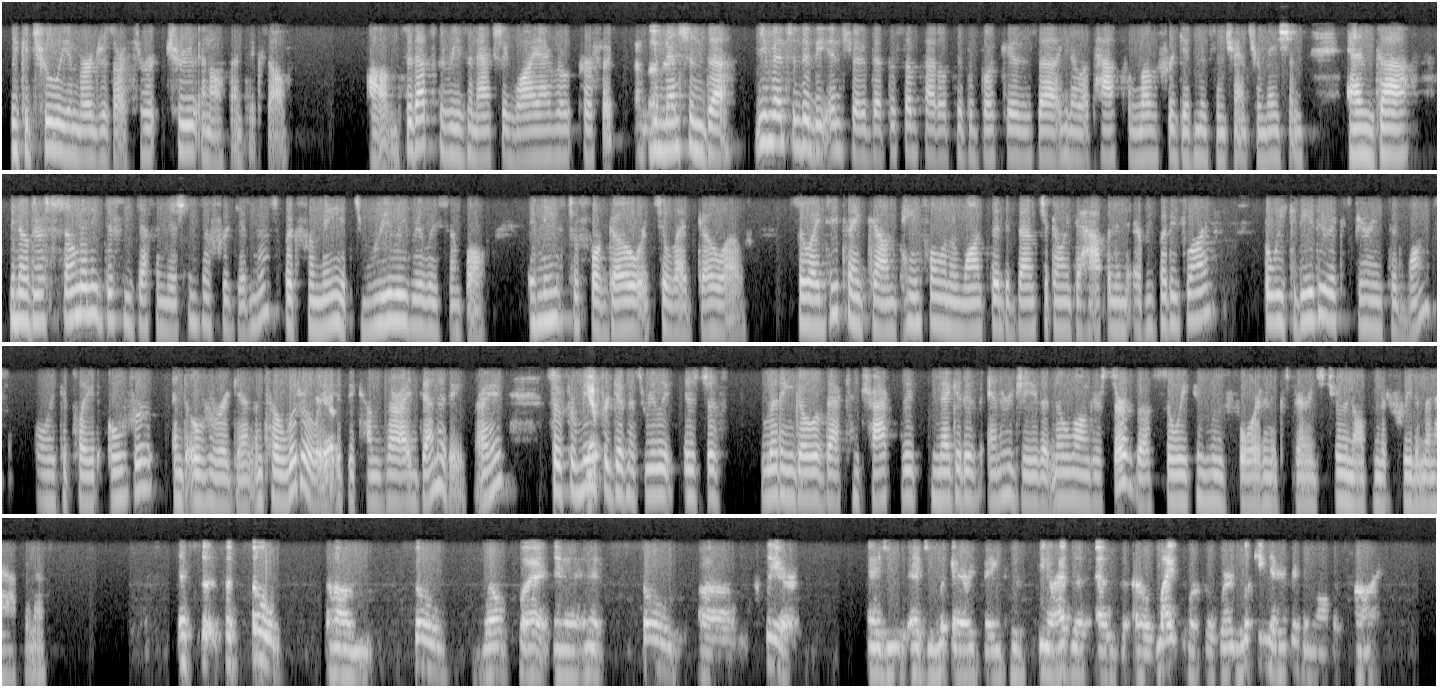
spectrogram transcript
we could truly emerge as our th- true and authentic self. Um, so that's the reason actually why I wrote Perfect. You it. mentioned uh, you mentioned in the intro that the subtitle to the book is, uh, you know, a path to love, forgiveness, and transformation. And uh, you know, there's so many different definitions of forgiveness, but for me, it's really, really simple. It means to forego or to let go of. So I do think um, painful and unwanted events are going to happen in everybody's life, but we could either experience it once or we could play it over and over again until literally yep. it becomes our identity, right? So for me, yep. forgiveness really is just letting go of that contracted negative energy that no longer serves us so we can move forward and experience true and ultimate freedom and happiness. It's so, it's so, um, so well put, and, and it's so um, clear as you as you look at everything. Because you know, as a as a light worker, we're looking at everything all the time,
